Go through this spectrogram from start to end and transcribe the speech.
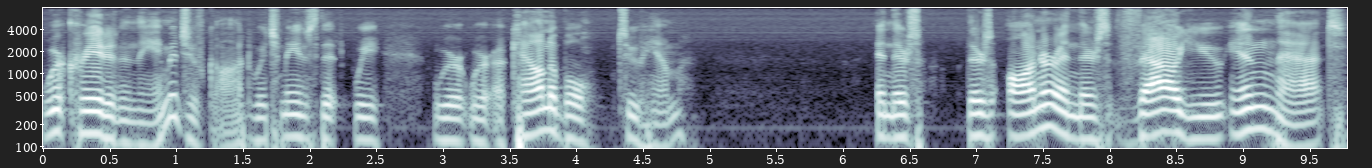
We're created in the image of God, which means that we, we're, we're accountable to Him. And there's, there's honor and there's value in that.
